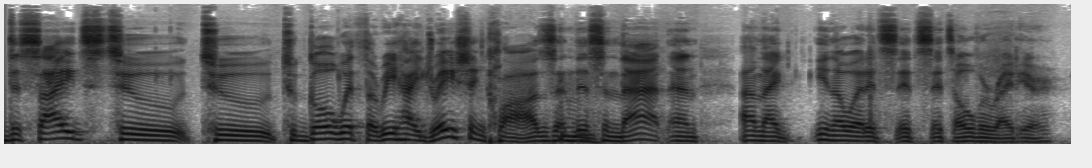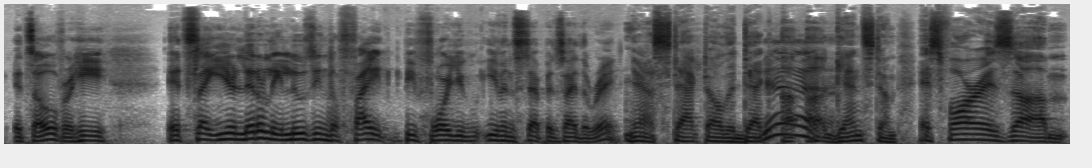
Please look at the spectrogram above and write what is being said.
decides to to to go with the rehydration clause and this and that, and I'm like, you know what? It's it's it's over right here. It's over. He. It's like you're literally losing the fight before you even step inside the ring. Yeah, stacked all the deck uh, Yeah. against him. As far as, um,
